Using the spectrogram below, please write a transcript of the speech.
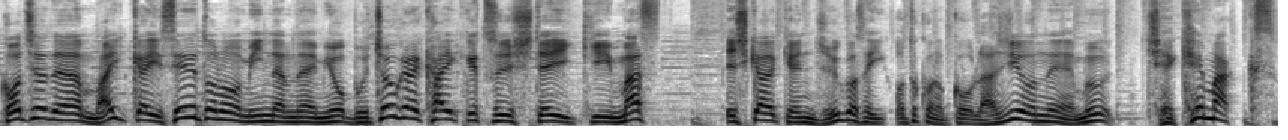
こちらでは毎回生徒のみんなの悩みを部長が解決していきます。石川県15歳男の子ラジオネームチェケマックス。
